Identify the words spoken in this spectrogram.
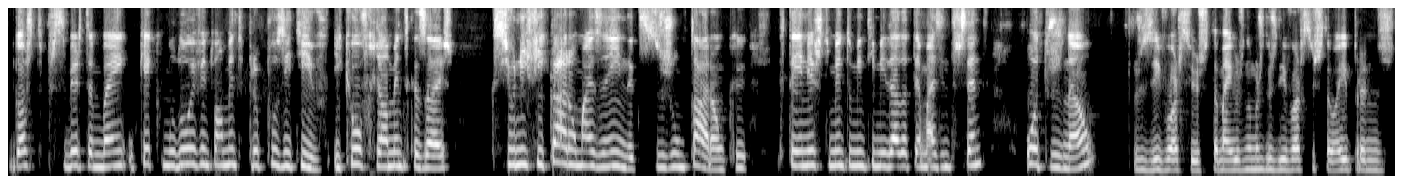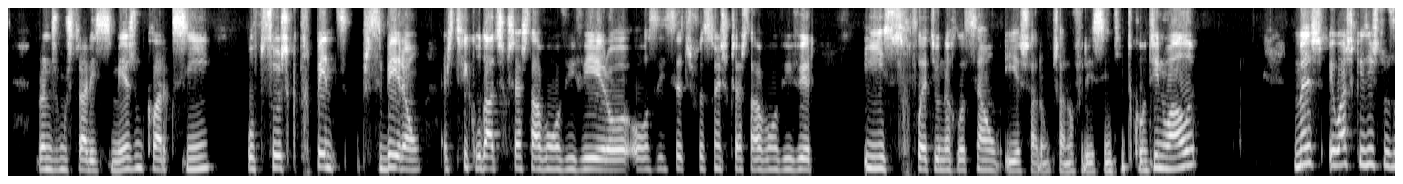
gosto de perceber também o que é que mudou eventualmente para positivo e que houve realmente casais que se unificaram mais ainda, que se juntaram, que, que têm neste momento uma intimidade até mais interessante, outros não, os divórcios também, os números dos divórcios estão aí para nos, para nos mostrar isso mesmo, claro que sim. Houve pessoas que de repente perceberam as dificuldades que já estavam a viver ou, ou as insatisfações que já estavam a viver e isso se refletiu na relação e acharam que já não faria sentido continuá-la. Mas eu acho que existem os,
